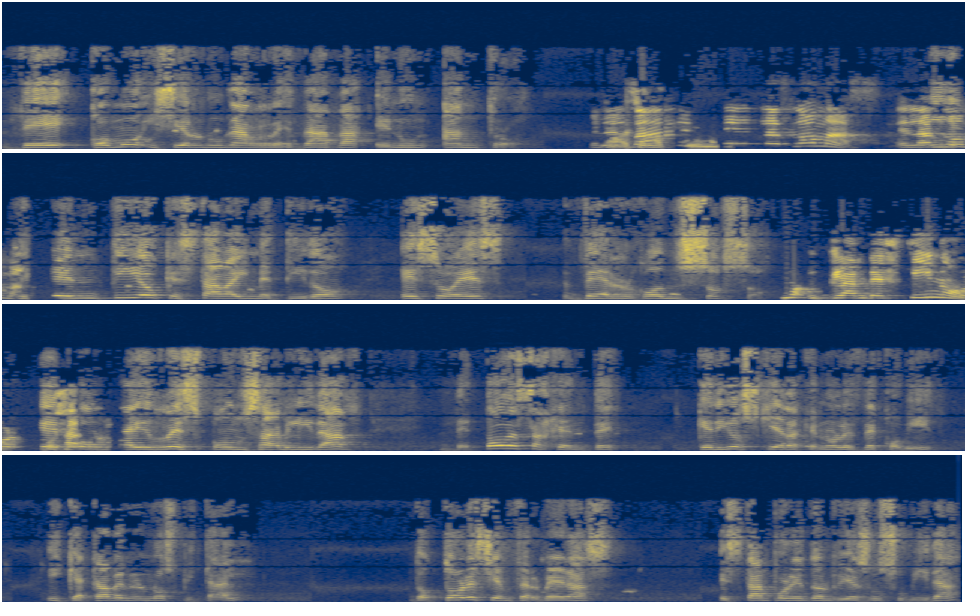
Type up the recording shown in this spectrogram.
de cómo hicieron una redada en un antro. En el bar, en las lomas, en las lomas. El tío que estaba ahí metido, eso es vergonzoso. No, y clandestino. Porque por la irresponsabilidad de toda esa gente, que Dios quiera que no les dé COVID y que acaben en un hospital, doctores y enfermeras están poniendo en riesgo su vida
